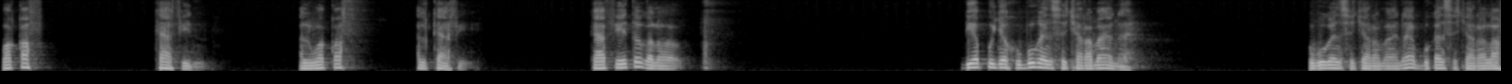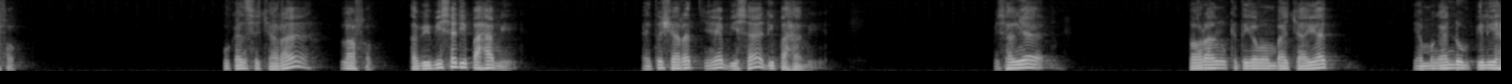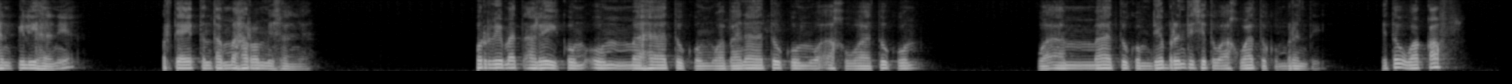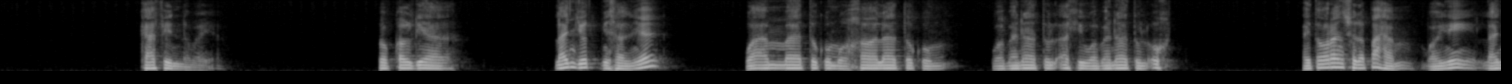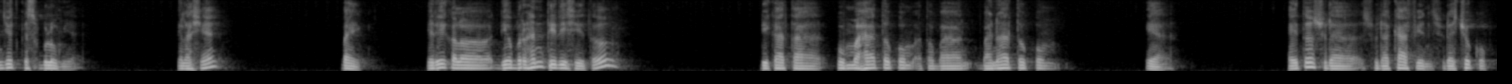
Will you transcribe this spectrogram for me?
wakaf kafin. Al-wakaf al-kafi. Kafi itu kalau dia punya hubungan secara mana. Hubungan secara mana bukan secara lafaz. Bukan secara lafaz. Tapi bisa dipahami. Nah, itu syaratnya bisa dipahami. Misalnya orang ketika membaca ayat yang mengandung pilihan-pilihan ya. Seperti ayat tentang mahram misalnya. Hurrimat alaikum ummahatukum wa banatukum wa akhwatukum wa ammatukum. Dia berhenti situ akhwatukum berhenti. Itu wakaf kafin namanya. Sebab kalau dia lanjut misalnya wa ammatukum wa khalatukum wa banatul akhi wa banatul ukht. Itu orang sudah paham bahwa ini lanjut ke sebelumnya. Jelas ya? Baik. Jadi kalau dia berhenti di situ, dikata ummahatukum atau banatukum ya itu sudah sudah kafin, sudah cukup.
